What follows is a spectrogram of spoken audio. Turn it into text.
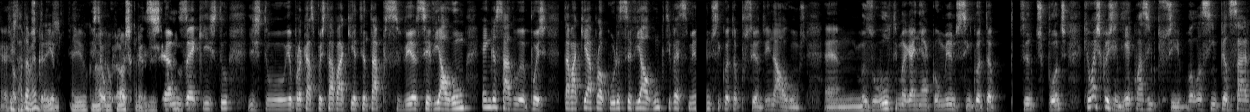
É Exatamente, é isso. É o que, é o que nós queremos. Desejamos é que isto, isto, eu por acaso depois estava aqui a tentar perceber se havia algum, é engraçado, pois estava aqui à procura se havia algum que tivesse menos 50%, ainda há alguns, um, mas o último a ganhar com menos 50% dos pontos, que eu acho que hoje em dia é quase impossível assim pensar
